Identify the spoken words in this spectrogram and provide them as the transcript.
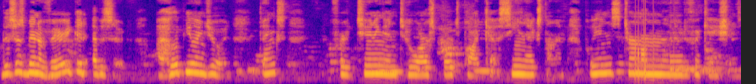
This has been a very good episode. I hope you enjoyed. Thanks for tuning into our sports podcast. See you next time. Please turn on the notifications.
